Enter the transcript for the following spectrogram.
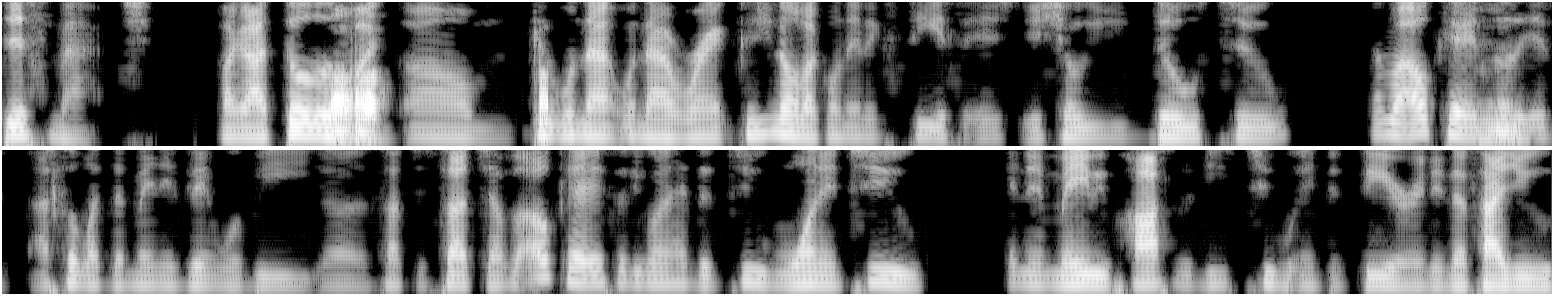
this match. Like I thought it was Uh-huh. like um 'cause when I when I ran because you know like on NXT it's, it, it shows you those two. I'm like okay, so Mhm. it's, I saw like the main event would be uh, such and such. I was like okay, so you're gonna have the two one and two, and then maybe possibly these two will interfere, and then that's how you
